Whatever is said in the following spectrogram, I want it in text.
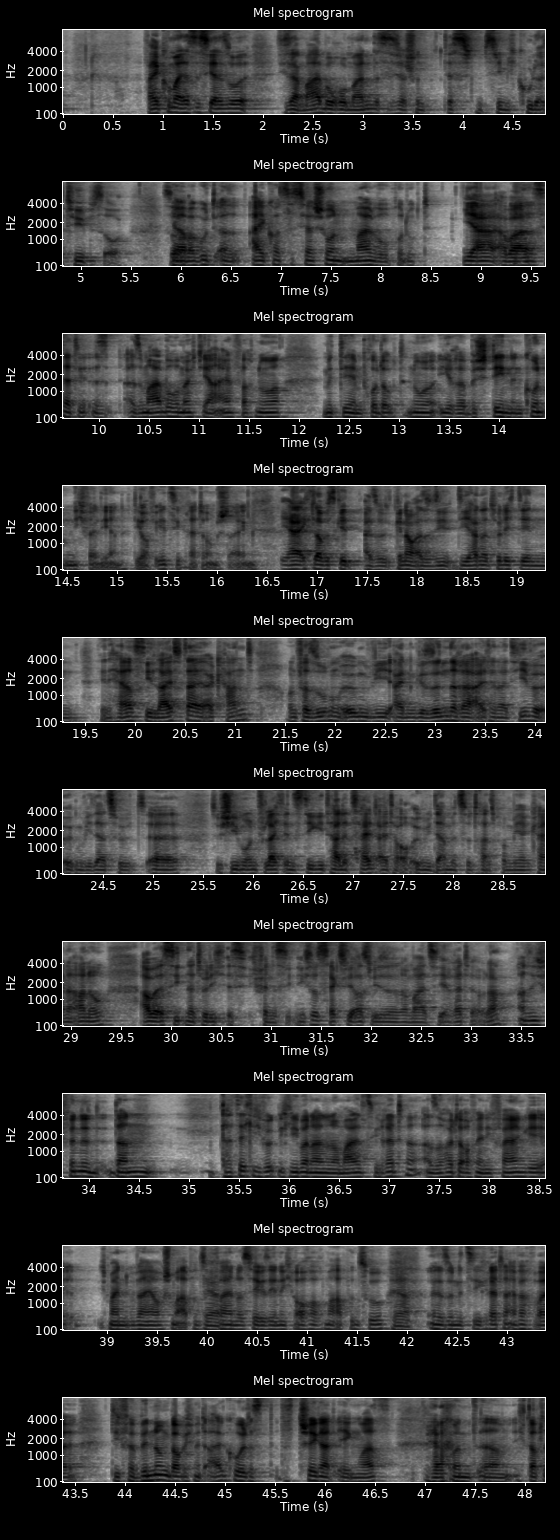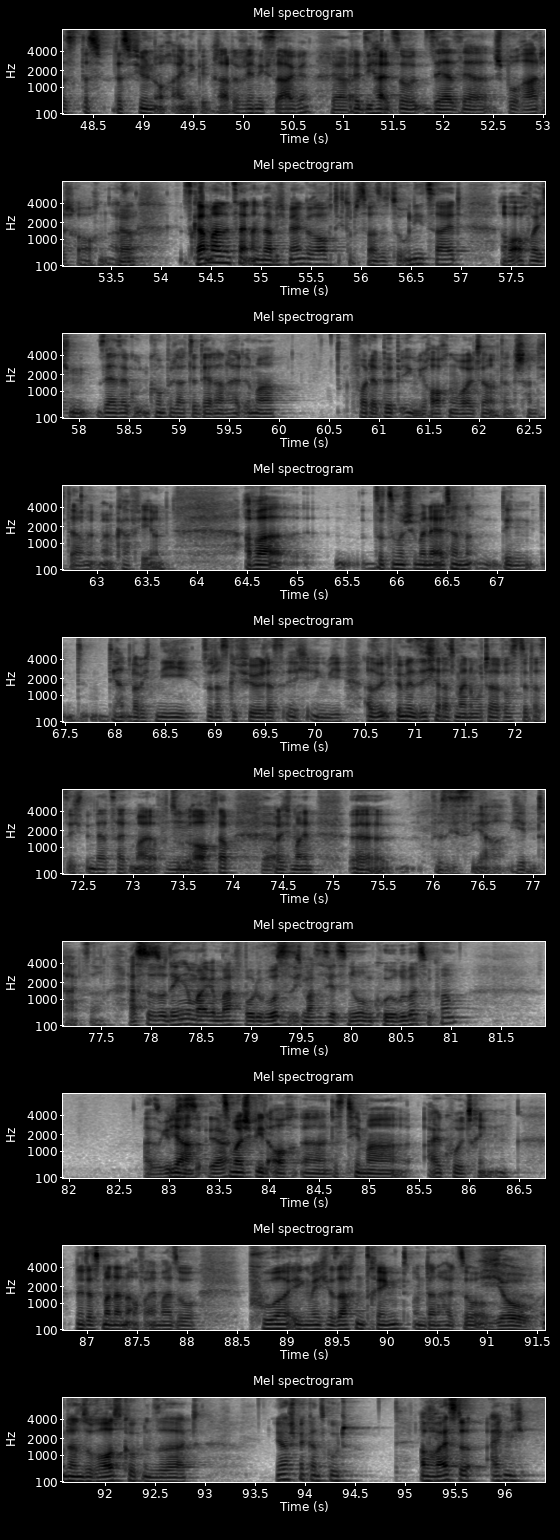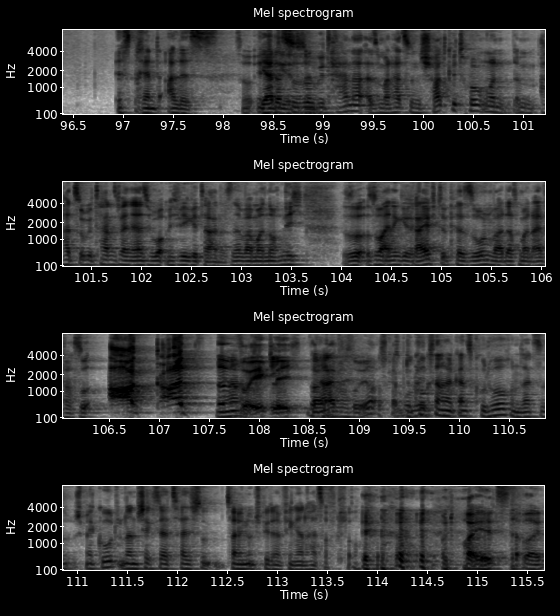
Weil, guck mal, das ist ja so, dieser Marlboro-Mann, das ist ja schon, das ist ein ziemlich cooler Typ, so. so. Ja, aber gut, also Eikos ist ja schon ein Marlboro-Produkt. ja, aber, Also, hat, also Marlboro möchte ja einfach nur mit dem Produkt nur ihre bestehenden Kunden nicht verlieren, die auf E-Zigarette umsteigen. ja, ich glaube, es geht, also genau, also die, die haben natürlich den, den healthy Lifestyle erkannt und versuchen irgendwie eine gesündere Alternative irgendwie dazu äh, zu schieben und vielleicht ins digitale Zeitalter auch irgendwie damit zu transformieren, keine Ahnung. Aber es sieht natürlich, es, ich finde, es sieht nicht so sexy aus wie so eine normale Zigarette, oder? Also ich finde, dann tatsächlich wirklich lieber eine normale Zigarette. Also heute auch, wenn ich feiern gehe, ich meine, wir waren ja auch schon mal ab und zu Ja. feiern, du hast ja gesehen, ich rauche auch mal ab und zu Ja. äh, so eine Zigarette, einfach weil die Verbindung, glaube ich, mit Alkohol, das, das triggert irgendwas. Ja. Und ähm, ich glaube, das, das, das fühlen auch einige gerade, wenn ich sage, äh, die halt so sehr, sehr sporadisch rauchen. Also es gab mal eine Zeit lang, da habe ich mehr geraucht. Ich glaube, das war so zur Uni-Zeit, aber auch, weil ich einen sehr, sehr guten Kumpel hatte, der dann halt immer vor der Bib irgendwie rauchen wollte und dann stand ich da mit meinem Kaffee und aber so zum Beispiel meine Eltern, den, die hatten, glaube ich, nie so das Gefühl, dass ich irgendwie, also ich bin mir sicher, dass meine Mutter wusste, dass ich in der Zeit mal ab und zu geraucht habe, Ja. weil ich meine, äh, du siehst sie ja jeden Tag so. Hast du so Dinge mal gemacht, wo du wusstest, ich mache das jetzt nur, um cool rüberzukommen? Also gibt Ja, es ja? zum Beispiel auch äh, das Thema Alkohol trinken. Ne, dass man dann auf einmal so pur irgendwelche Sachen trinkt und dann halt so Yo. und dann so rausguckt und so sagt, ja, schmeckt ganz gut. Aber weißt du, eigentlich, es brennt alles. So Ja, dass du so getan hast, also man hat so einen Shot getrunken und ähm, hat so getan, als wenn er es überhaupt nicht wehgetan ist, ne? weil man noch nicht so, so eine gereifte Person war, dass man einfach so, oh Gott, das Ja. ist so eklig, sondern Ja. einfach so, ja, ist kein Du Problem. guckst dann halt ganz cool hoch und sagst so, schmeckt gut und dann steckst du halt zwei, zwei Minuten später den Finger in den Hals auf Klo. und heulst dabei.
